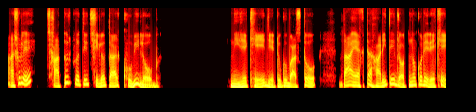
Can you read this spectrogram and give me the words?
আসলে ছাতুর প্রতি ছিল তার খুবই লোভ। নিজে খেয়ে যেটুকু বাঁচত, তা একটা হাঁড়িতে যত্ন করে রেখে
